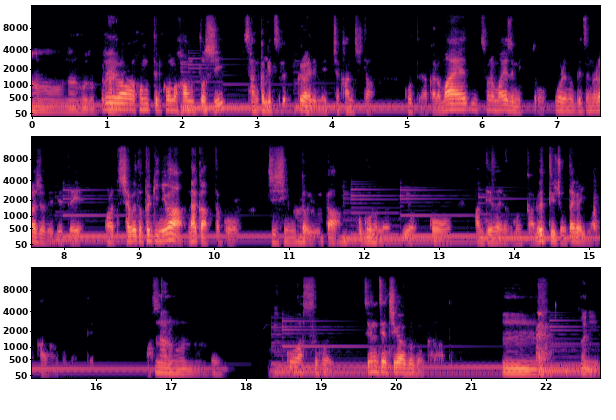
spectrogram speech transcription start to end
ああなるほど。これは本当にこの半年、3ヶ月ぐらいでめっちゃ感じたことだから、前、その前泉と俺の別のラジオで出てもらって喋った時にはなかったこう、自信というか、心のよこう安定材料がもう一個あるっていう状態が今かなと思ってます。なるほどそこはすごい、全然違う部分かなと思うん。確かに。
